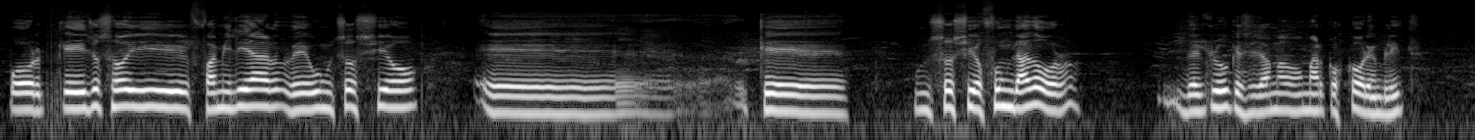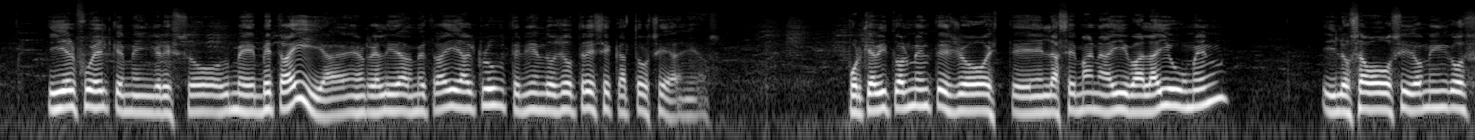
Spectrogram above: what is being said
porque yo soy familiar de un socio eh, que un socio fundador del club que se llamaba Marcos Korenblit y él fue el que me ingresó, me, me traía, en realidad me traía al club teniendo yo 13, 14 años porque habitualmente yo este, en la semana iba a la Yumen y los sábados y domingos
